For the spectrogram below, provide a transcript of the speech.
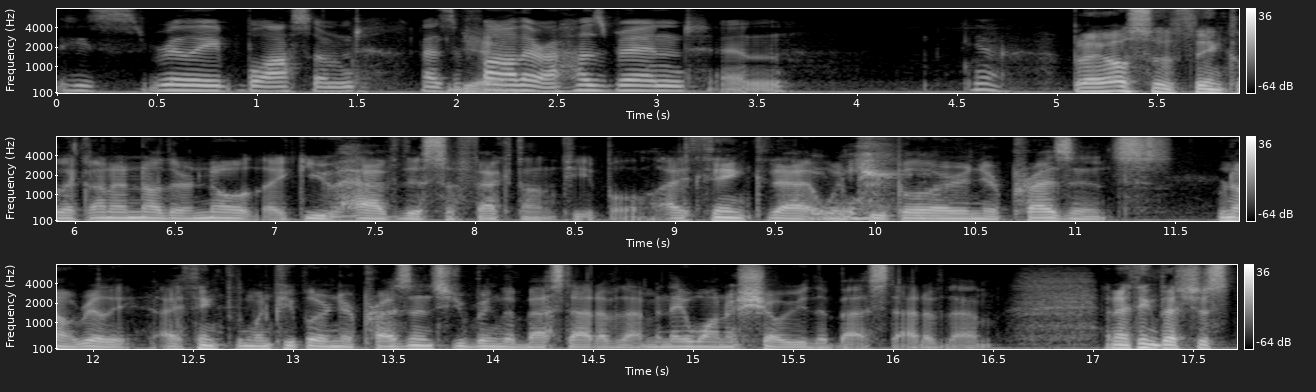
he's really blossomed as a Yeah. father, a husband, and yeah, But I also think, like on another note, like you have this effect on people. I think that when people are in your presence, no, really, I think when people are in your presence, you bring the best out of them, and they want to show you the best out of them. And I think that's just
